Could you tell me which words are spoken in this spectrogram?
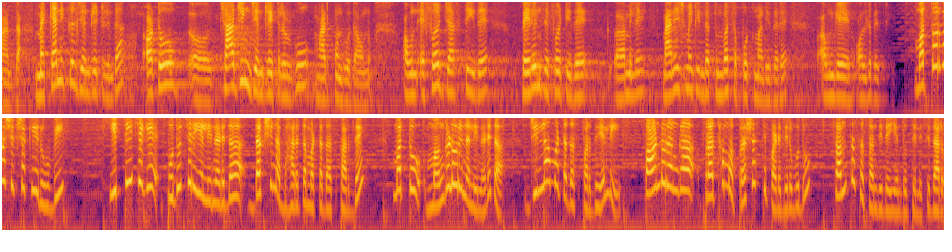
ಮಾಡ್ದ. ಮೆಕ್ಯಾನಿಕಲ್ ಜನರೇಟರಿಂದ ಆಟೋ ಚಾರ್ಜಿಂಗ್ ಜನ್ರೇಟರ್ಗೂ ಮಾಡ್ಕೊಂಡು ಹೋದ ಅವನು. ಅವನ ಎಫರ್ಟ್ ಜಾಸ್ತಿ ಇದೆ ಪೇರೆಂಟ್ಸ್ ಎಫರ್ಟ್ ಇದೆ ಆಮೇಲೆ ಮ್ಯಾನೇಜ್ಮೆಂಟಿಂದ ತುಂಬ ಸಪೋರ್ಟ್ ಮಾಡಿದ್ದಾರೆ. ಅವನಿಗೆ ಆಲ್ ದ ಬೆಸ್ಟ್. ಮತ್ತೋರ್ವ ಶಿಕ್ಷಕಿ ರೂಬಿ ಇತ್ತೀಚೆಗೆ ಪುದುಚೇರಿಯಲ್ಲಿ ನಡೆದ ದಕ್ಷಿಣ ಭಾರತ ಮಟ್ಟದ ಸ್ಪರ್ಧೆ ಮತ್ತು ಮಂಗಳೂರಿನಲ್ಲಿ ನಡೆದ ಜಿಲ್ಲಾ ಮಟ್ಟದ ಸ್ಪರ್ಧೆಯಲ್ಲಿ ಪಾಂಡುರಂಗ ಪ್ರಥಮ ಪ್ರಶಸ್ತಿ ಪಡೆದಿರುವುದು ಸಂತಸ ತಂದಿದೆ ಎಂದು ತಿಳಿಸಿದರು.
